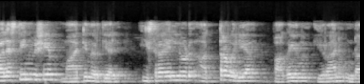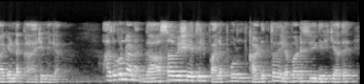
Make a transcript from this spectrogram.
പലസ്തീൻ വിഷയം മാറ്റി നിർത്തിയാൽ ഇസ്രായേലിനോട് അത്ര വലിയ പകയൊന്നും ഇറാനും ഉണ്ടാകേണ്ട കാര്യമില്ല. അതുകൊണ്ടാണ് ഗാസ വിഷയത്തിൽ പലപ്പോഴും കടുത്ത നിലപാട് സ്വീകരിക്കാതെ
